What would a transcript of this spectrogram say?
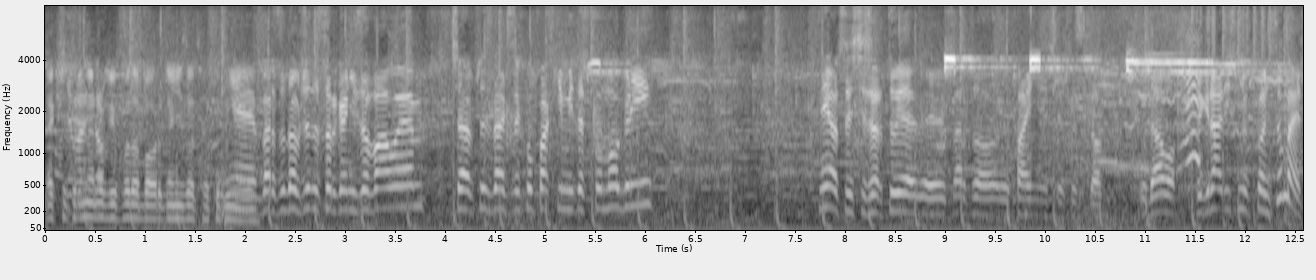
Jak się trenerowi podoba organizacja turnieju? Nie, bardzo dobrze to zorganizowałem. Trzeba przyznać, że chłopaki mi też pomogli. Nie, oczywiście żartuję, y, bardzo fajnie się wszystko udało. Wygraliśmy w końcu mecz.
